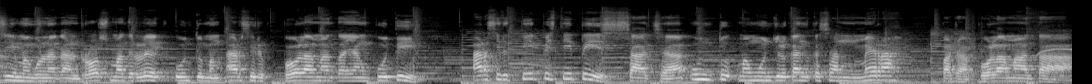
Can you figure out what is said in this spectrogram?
Masih menggunakan rose lake untuk mengarsir bola mata yang putih. Arsir tipis-tipis saja untuk memunculkan kesan merah pada bola mata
